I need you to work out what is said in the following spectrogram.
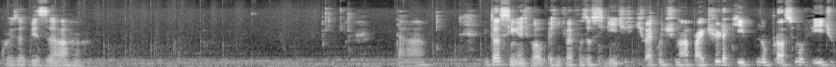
Coisa bizarra. Tá. Então assim, a gente vai fazer o seguinte, a gente vai continuar a partir daqui no próximo vídeo.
